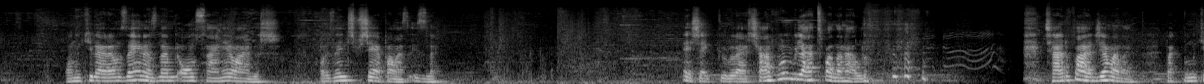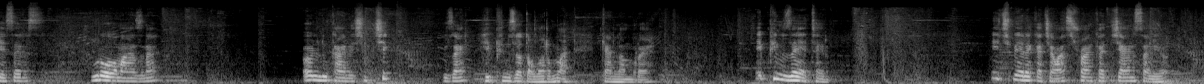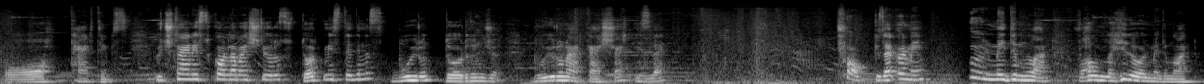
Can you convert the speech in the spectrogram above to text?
Onunkiyle aramızda en azından bir 10 saniye vardır. O yüzden hiçbir şey yapamaz. İzle. Teşekkürler. Çarpımı bile atmadan aldım. Çarpı harcamadan. Bak bunu keseriz. Vur oğlum ağzına. Öldün kardeşim. Çık. Güzel. Hepinize dalarım lan. Gel lan buraya. Hepinize yeterim. Hiçbir yere kaçamaz. Şu an kaçacağını sanıyor. Oh tertemiz. 3 tane skorla başlıyoruz. 4 mü istediniz? Buyurun. Dördüncü. Buyurun arkadaşlar. izle. Çok güzel. Ölmeyin. Ölmedim lan. Vallahi de ölmedim lan.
